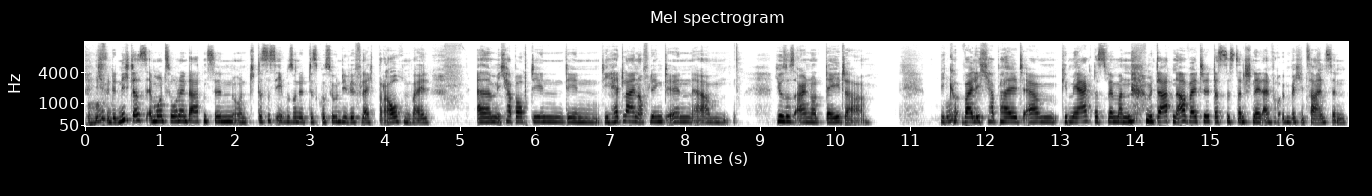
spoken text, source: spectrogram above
mhm. ich finde nicht, dass Emotionen Daten sind und das ist eben so eine Diskussion, die wir vielleicht brauchen, weil ähm, ich habe auch den, den, die Headline auf LinkedIn, ähm, Users are not data. Weil ich habe halt ähm, gemerkt, dass wenn man mit Daten arbeitet, dass das dann schnell einfach irgendwelche Zahlen sind.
